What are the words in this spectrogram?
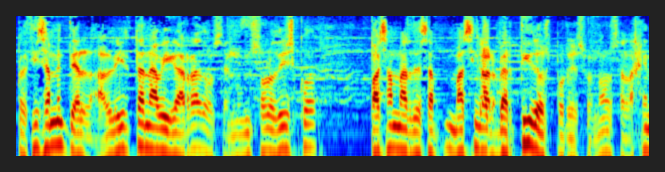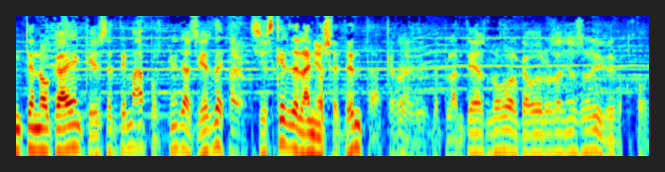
precisamente al, al ir tan abigarrados en un solo disco, pasan más, desa- más Claro. inadvertidos por eso, ¿no? O sea, la gente no cae en que ese tema, pues mira, si es, de, Claro. si es que es del año 70, claro, te planteas luego al cabo de los años y dices, joder.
